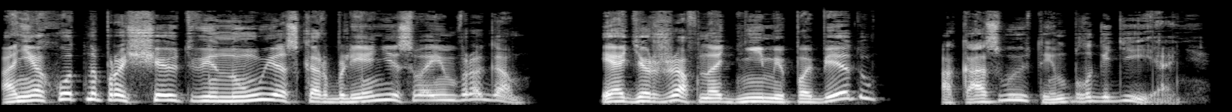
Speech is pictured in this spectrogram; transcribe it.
Они охотно прощают вину и оскорбления своим врагам и, одержав над ними победу, оказывают им благодеяние.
